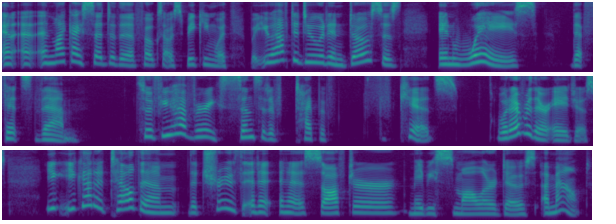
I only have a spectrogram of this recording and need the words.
And, and like I said to the folks I was speaking with, but you have to do it in doses, in ways that fits them. So if you have very sensitive type of kids, whatever their ages, you, you got to tell them the truth in a, in a softer, maybe smaller dose amount,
